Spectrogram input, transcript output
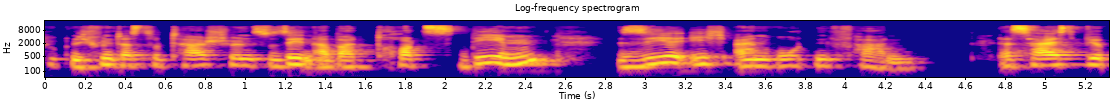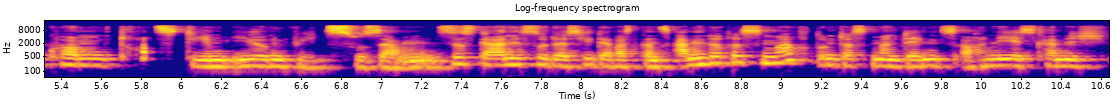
Und ich finde das total schön zu sehen. Aber trotzdem sehe ich einen roten Faden. Das heißt, wir kommen trotzdem irgendwie zusammen. Es ist gar nicht so, dass jeder was ganz anderes macht und dass man denkt, ach nee, jetzt kann ich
